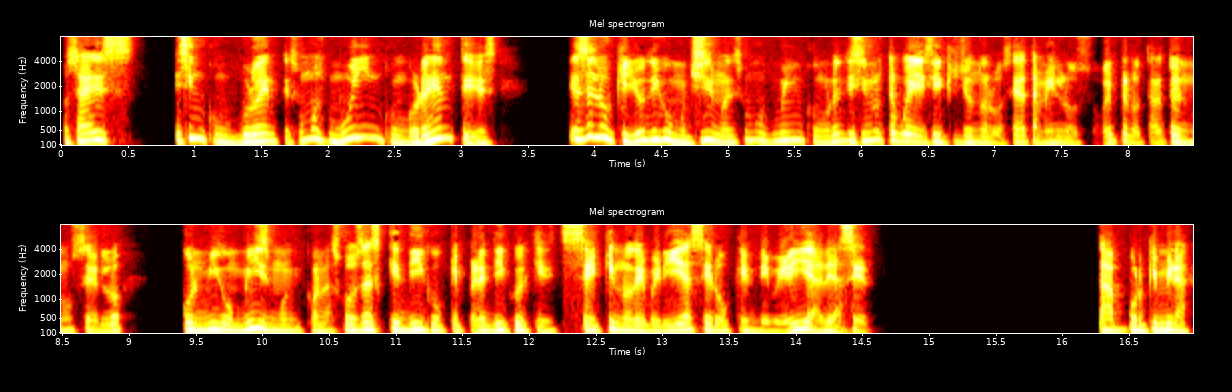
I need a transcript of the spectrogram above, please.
O sea, es, es incongruente, somos muy incongruentes. Eso es lo que yo digo muchísimo, somos muy incongruentes. Y no te voy a decir que yo no lo sea, también lo soy, pero trato de no serlo conmigo mismo ni con las cosas que digo, que predico y que sé que no debería hacer o que debería de hacer. O sea, porque mira,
